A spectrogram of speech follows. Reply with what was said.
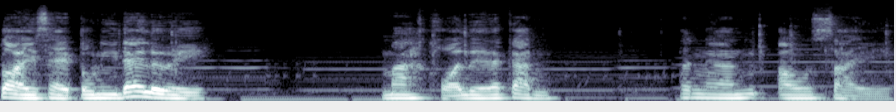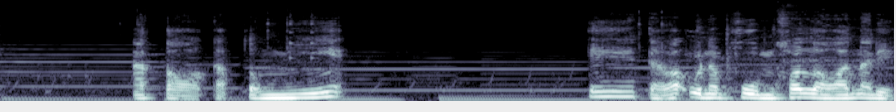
ปล่อยใส่ตรงนี้ได้เลย มาขอเลยแล้วกันถ้างั้นเอาใส่อะต่อกับตรงนี้ เอ๊แต่ว่าอุณหภูมิเขาร้อนนะดิ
